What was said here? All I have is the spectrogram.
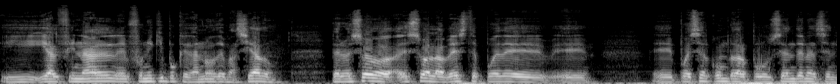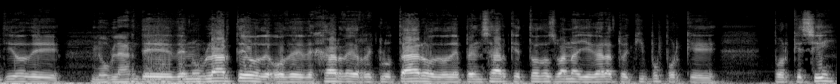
y, y, al final eh, fue un equipo que ganó demasiado, pero eso, eso a la vez te puede eh, puede ser contraproducente en el sentido de nublarte, de, nublarte o de, o de, dejar de reclutar o de, pensar que todos van a llegar a tu equipo porque porque sí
